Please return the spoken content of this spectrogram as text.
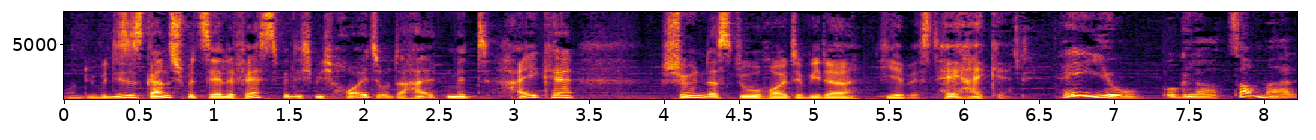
Und über dieses ganz spezielle Fest will ich mich heute unterhalten mit Heike. Schön, dass du heute wieder hier bist. Hey Heike. Hey Jo glad sommar!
